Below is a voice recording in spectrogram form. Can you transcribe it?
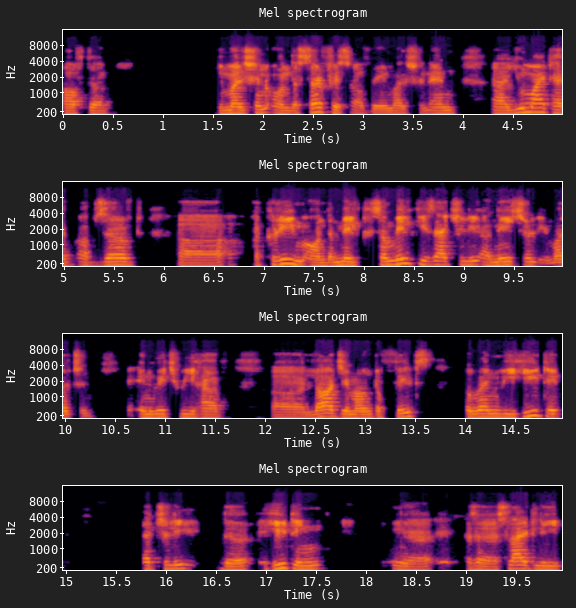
of the emulsion on the surface of the emulsion. And uh, you might have observed uh, a cream on the milk. So milk is actually a natural emulsion in which we have a large amount of fats. So when we heat it, actually the heating uh, slightly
